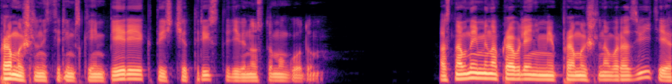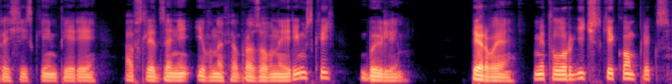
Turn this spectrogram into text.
Промышленность Римской империи к 1390 году. Основными направлениями промышленного развития Российской империи, а вслед за ней и вновь образованной Римской, были Первое – металлургический комплекс.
